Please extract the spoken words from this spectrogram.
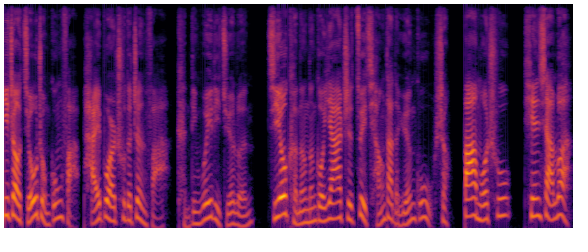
依照九种功法排布而出的阵法，肯定威力绝伦，极有可能能够压制最强大的远古武圣。八魔出，天下乱；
